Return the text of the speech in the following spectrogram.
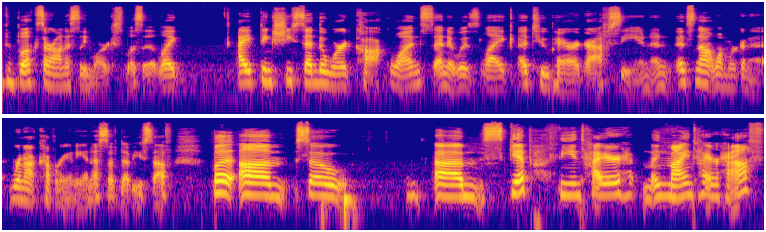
the books are honestly more explicit. Like I think she said the word cock once, and it was like a two paragraph scene, and it's not one we're gonna we're not covering any NSFW stuff. But um, so um, skip the entire my entire half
